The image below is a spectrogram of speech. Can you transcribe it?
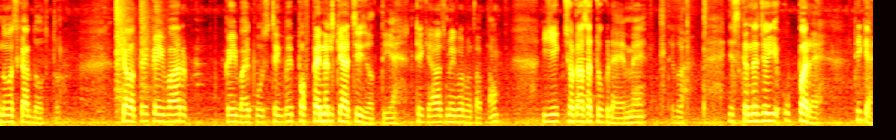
नमस्कार दोस्तों। क्या होता है, कई बार कई भाई पूछते हैं कि भाई, पफ पैनल क्या चीज़ होती है? ठीक है, आज मैं एक बार बताता हूँ। ये एक छोटा सा टुकड़ा है, मैं देखो, इसके अंदर जो ये ऊपर है, ठीक है,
